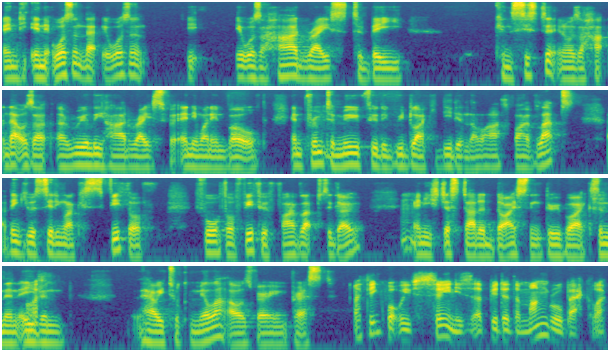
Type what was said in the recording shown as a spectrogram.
and and it wasn't that it wasn't it, it was a hard race to be consistent. And it was a that was a, a really hard race for anyone involved. And for him to move through the grid like he did in the last five laps i think he was sitting like fifth or fourth or fifth with five laps to go. Mm. and he's just started dicing through bikes. And then even how he took miller i was very impressed I think what we've seen is a bit of the mongrel back. Like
